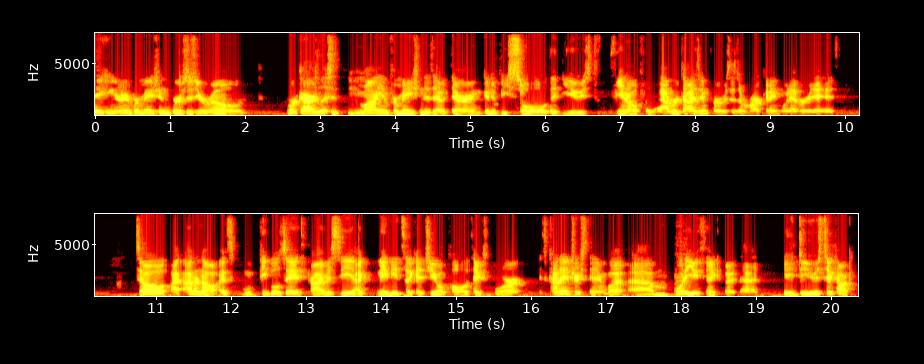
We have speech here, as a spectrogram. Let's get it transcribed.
taking your information versus your own. Regardless, my information is out there and going to be sold and used, you know, for advertising purposes or marketing, whatever it is. So I, I don't know. It's people say it's privacy. I maybe it's like a geopolitics war it's kind of interesting. But um, what do you think about that? Do you use TikTok?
